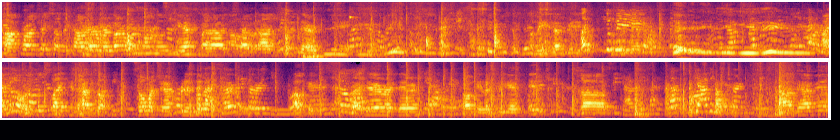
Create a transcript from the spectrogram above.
Uh, projects on the counter. We're going to work on those yet, but uh, just have uh, just put it there. Okay. I mean, that's really I know. It looks like it has so, so much effort in it. Okay. Right there, right there. Okay, let's begin. Uh, Gavin's turn. uh, Gavin,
